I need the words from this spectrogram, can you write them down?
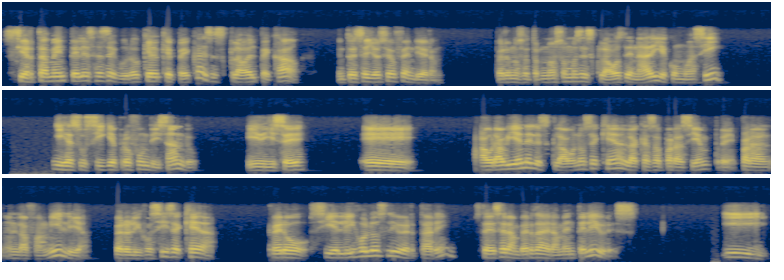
ciertamente les aseguro que el que peca es esclavo del pecado. Entonces ellos se ofendieron, pero nosotros no somos esclavos de nadie, ¿cómo así? Y Jesús sigue profundizando y dice, eh, Ahora bien, el esclavo no se queda en la casa para siempre, para en la familia, pero el hijo sí se queda. Pero si el hijo los libertare, ustedes serán verdaderamente libres. Y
